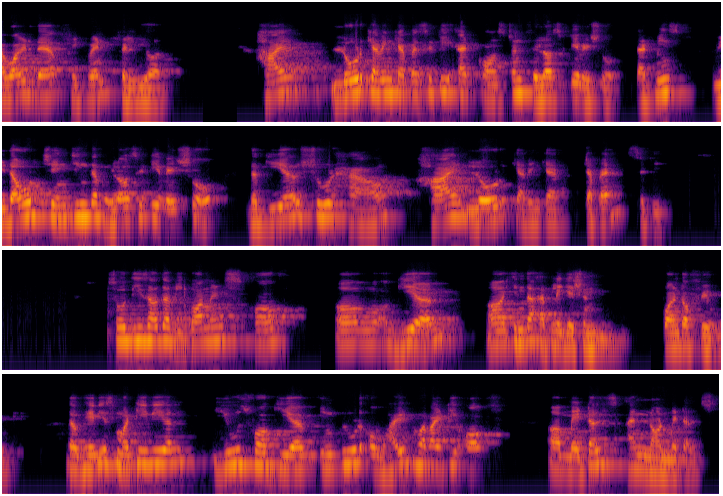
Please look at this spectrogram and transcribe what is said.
avoid their frequent failure. High load carrying capacity at constant velocity ratio. That means without changing the velocity ratio, the gear should have high load carrying cap capacity. So these are the requirements of uh, gear uh, in the application point of view. The various material used for gear include a wide variety of uh, metals and non-metals.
